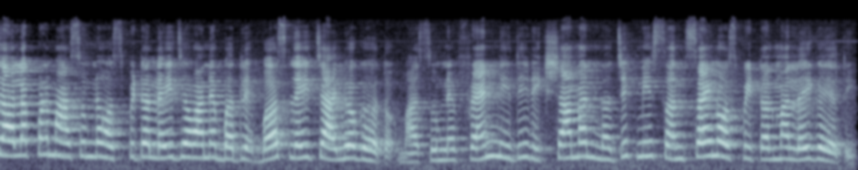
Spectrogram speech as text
ચાલક પણ માસૂમને હોસ્પિટલ લઈ જવાને બદલે બસ લઈ ચાલ્યો ગયો હતો. માસૂમને ફ્રેન્ડ નિધિ રિક્ષામાં નજીકની સનસાઇન હોસ્પિટલમાં લઈ ગઈ હતી.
